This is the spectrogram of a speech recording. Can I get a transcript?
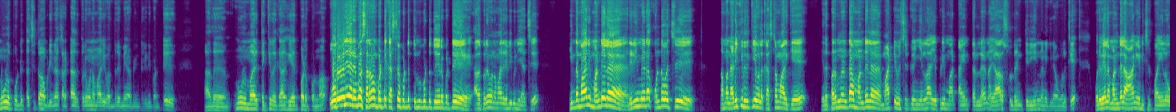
நூலை போட்டு தச்சிட்டோம் அப்படின்னா கரெக்டாக அது பெருமனை மாதிரி வந்துருமே அப்படின்ட்டு ரெடி பண்ணிட்டு அதை நூல் மாதிரி தைக்கிறதுக்காக ஏற்பாடு பண்ணோம். ஒரு வழியாக ரொம்ப சிரமப்பட்டு கஷ்டப்பட்டு துன்பப்பட்டு துயரப்பட்டு அதை பெருமனை மாதிரி ரெடி பண்ணியாச்சு. இந்த மாதிரி மண்டையில் ரெடிமேடாக கொண்டு வச்சு நம்ம நடிக்கிறதுக்கே இவ்வளோ கஷ்டமாக இருக்கே. இதை பெர்மனெண்ட்டாக மண்டையில் மாட்டி வச்சிருக்கவங்கலாம் எப்படி மாட்டாயின்னு தெரில நான் யாரை சொல்கிறேன்னு தெரியும்னு நினைக்கிறேன் உங்களுக்கு. ஒருவேளை மண்டையில் ஆணி அடிச்சிருப்பாங்களோ?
